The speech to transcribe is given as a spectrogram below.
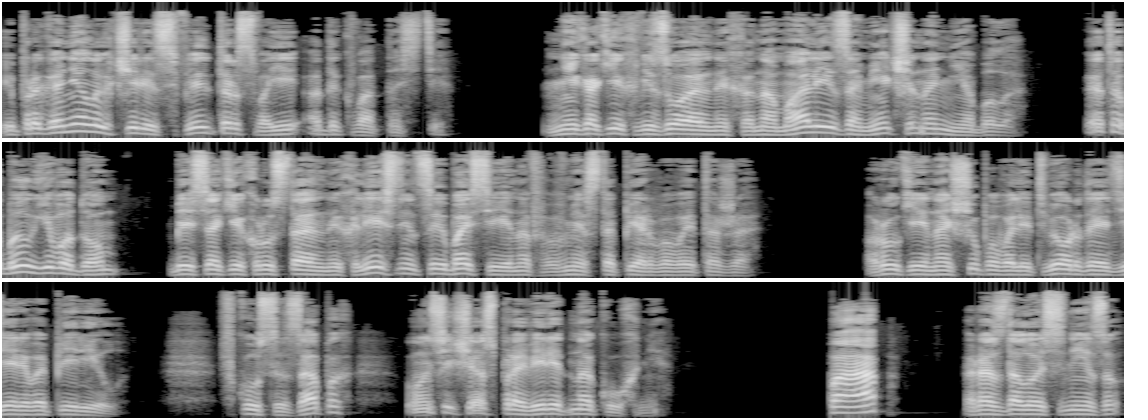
и прогонял их через фильтр своей адекватности. Никаких визуальных аномалий замечено не было. Это был его дом, без всяких хрустальных лестниц и бассейнов вместо первого этажа. Руки нащупывали твердое дерево перил. Вкус и запах он сейчас проверит на кухне. «Пап!» — раздалось снизу.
